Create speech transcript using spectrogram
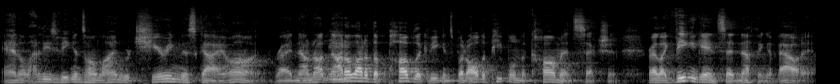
And a lot of these vegans online were cheering this guy on, right? Now, not not a lot of the public vegans, but all the people in the comments section, right? Like Vegan Gain said nothing about it,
